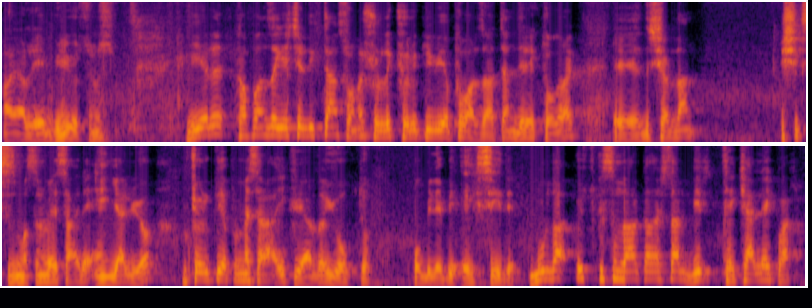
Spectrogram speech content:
ayarlayabiliyorsunuz. VR'ı kafanıza geçirdikten sonra şurada körüklü bir yapı var zaten direkt olarak e, dışarıdan ışık sızmasını vesaire engelliyor. Bu körüklü yapı mesela ilk VR'da yoktu. O bile bir eksiydi. Burada üst kısımda arkadaşlar bir tekerlek var.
